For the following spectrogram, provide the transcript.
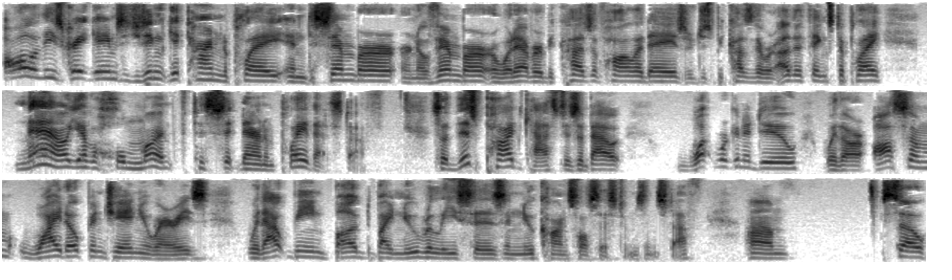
all of these great games that you didn't get time to play in December or November or whatever because of holidays or just because there were other things to play, now you have a whole month to sit down and play that stuff. So this podcast is about what we're going to do with our awesome wide open Januaries without being bugged by new releases and new console systems and stuff. Um, so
